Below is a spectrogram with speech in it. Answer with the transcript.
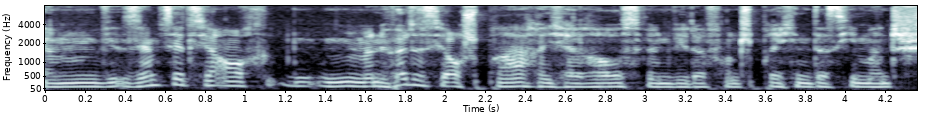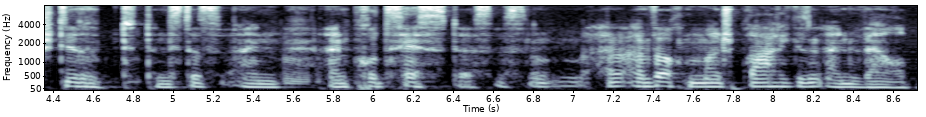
Ähm, Sie haben es jetzt ja auch auch, man hört es ja auch sprachlich heraus, wenn wir davon sprechen, dass jemand stirbt. Dann ist das ein, ein Prozess. Das ist einfach mal sprachlich gesehen ein Verb.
